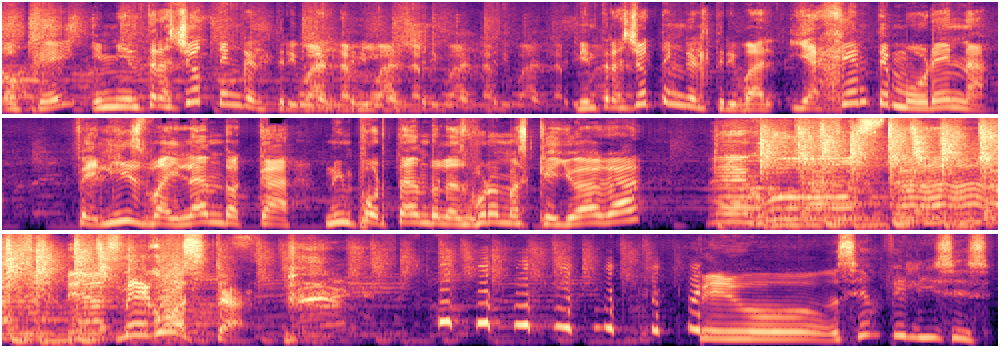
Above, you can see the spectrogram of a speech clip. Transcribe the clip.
Ok, y mientras yo tenga el tribal, amigos, mientras yo tenga el tribal y a gente morena feliz bailando acá, no importando las bromas que yo haga, Me gusta, me hace ¡Me gusta! pero sean felices,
